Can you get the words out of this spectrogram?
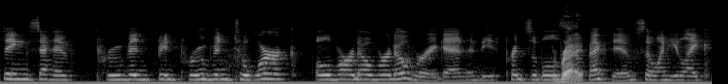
things that have proven been proven to work over and over and over again, and these principles are effective. So when he like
